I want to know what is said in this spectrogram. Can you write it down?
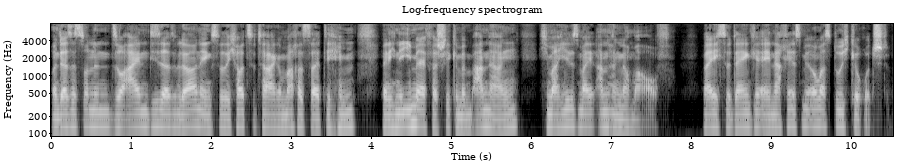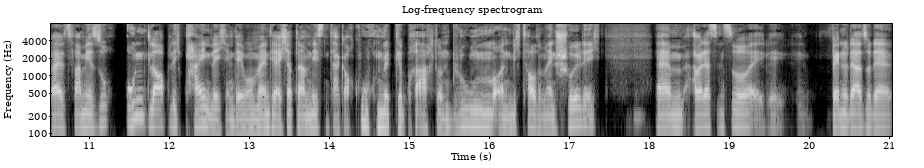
Und das ist so ein, so ein dieser Learnings, was ich heutzutage mache, seitdem, wenn ich eine E-Mail verschicke mit dem Anhang, ich mache jedes Mal den Anhang nochmal auf. Weil ich so denke, ey, nachher ist mir irgendwas durchgerutscht. Weil es war mir so unglaublich peinlich in dem Moment. Ja, ich habe da am nächsten Tag auch Kuchen mitgebracht und Blumen und mich tausendmal entschuldigt. Ähm, aber das sind so, äh, wenn du da so der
